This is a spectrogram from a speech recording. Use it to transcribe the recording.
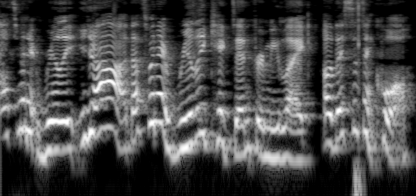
that's when it really yeah, that's when it really kicked in for me like, oh, this isn't cool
